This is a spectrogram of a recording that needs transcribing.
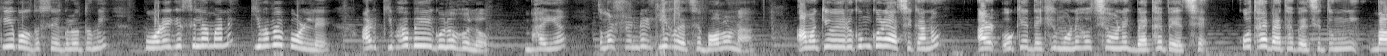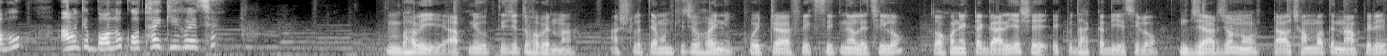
কি বলতেছো এগুলো তুমি? পড়ে গেছিলা মানে? কীভাবে পড়লে? আর কীভাবে এগুলো হলো? ভাইয়া তোমার ফ্রেন্ডের কি হয়েছে বলো না? আমাকে ও এরকম করে আছে কেন? আর ওকে দেখে মনে হচ্ছে অনেক ব্যথা পেয়েছে। কোথায় ব্যথা পেয়েছে তুমি বাবু? আমাকে বলো কোথায় কি হয়েছে? ভাবি আপনি উত্তেজিত হবেন না। আসলে তেমন কিছু হয়নি। ওই ট্রাফিক সিগনালে ছিল। তখন একটা গাড়ি এসে একটু ধাক্কা দিয়েছিল, যার জন্য টাল সামলাতে না পেরে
